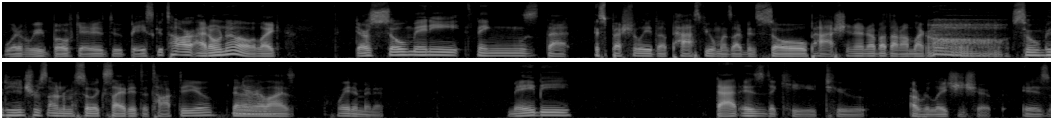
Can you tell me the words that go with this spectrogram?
What if we both get into bass guitar? I don't know. Like there's so many things that especially the past few months I've been so passionate about that I'm like oh so many interests I'm so excited to talk to you then I realize wait a minute maybe that is the key to a relationship is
